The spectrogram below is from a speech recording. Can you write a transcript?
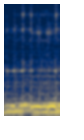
Bye.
